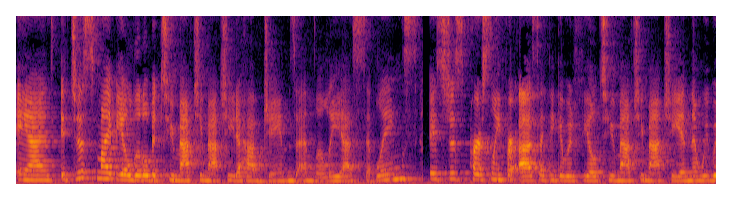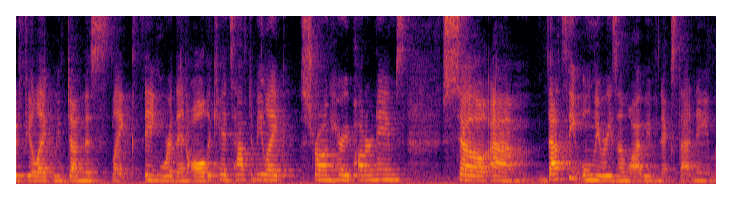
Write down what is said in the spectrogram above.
And it just might be a little bit too matchy matchy to have James and Lily as siblings. It's just personally for us, I think it would feel too matchy matchy. And then we would feel like we've done this like thing where then all the kids have to be like strong Harry Potter names. So um, that's the only reason why we've nixed that name.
